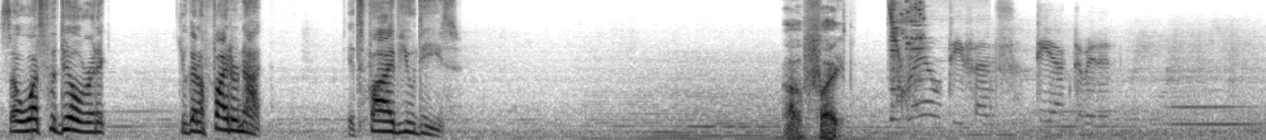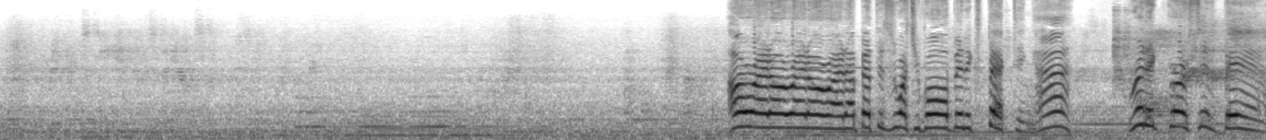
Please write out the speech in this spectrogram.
So what's the deal, Riddick? You gonna fight or not? It's five UDs. I'll fight. Rail defense deactivated. All right, all right, all right. I bet this is what you've all been expecting, huh? Riddick versus Bam.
